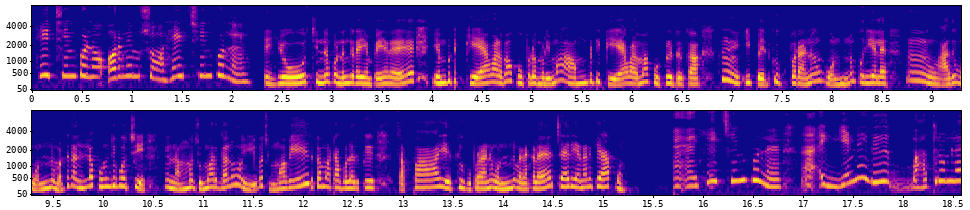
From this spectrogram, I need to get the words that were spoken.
ஹே சின் பொண்ணு. ஒரு நிமிஷம். ஹே சின் பொண்ணு. ஐயோ சின்ன பொண்ணுங்கிற என் பேரை எம்பிட்டு கேவலமா கூப்பிட முடியுமா? அம்பிட்டு கேவலமா கூப்பிட்டு இருக்கா. ஹம், இப்போ எதுக்கு கூப்பிடுறான்னு ஒன்றும் புரியலை. அது ஒன்று மட்டும் நல்லா புரிஞ்சு போச்சு. நம்ம சும்மா இருந்தாலும் இவ சும்மாவே இருக்க மாட்டா போல இருக்கு. சப்பா எதுக்கு கூப்பிட்றான்னு ஒன்றும் விளக்கல. சரி என்னன்னு கேட்போம் ஹே சின் பொண்ணு. என்ன இது? பாத்ரூமில்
